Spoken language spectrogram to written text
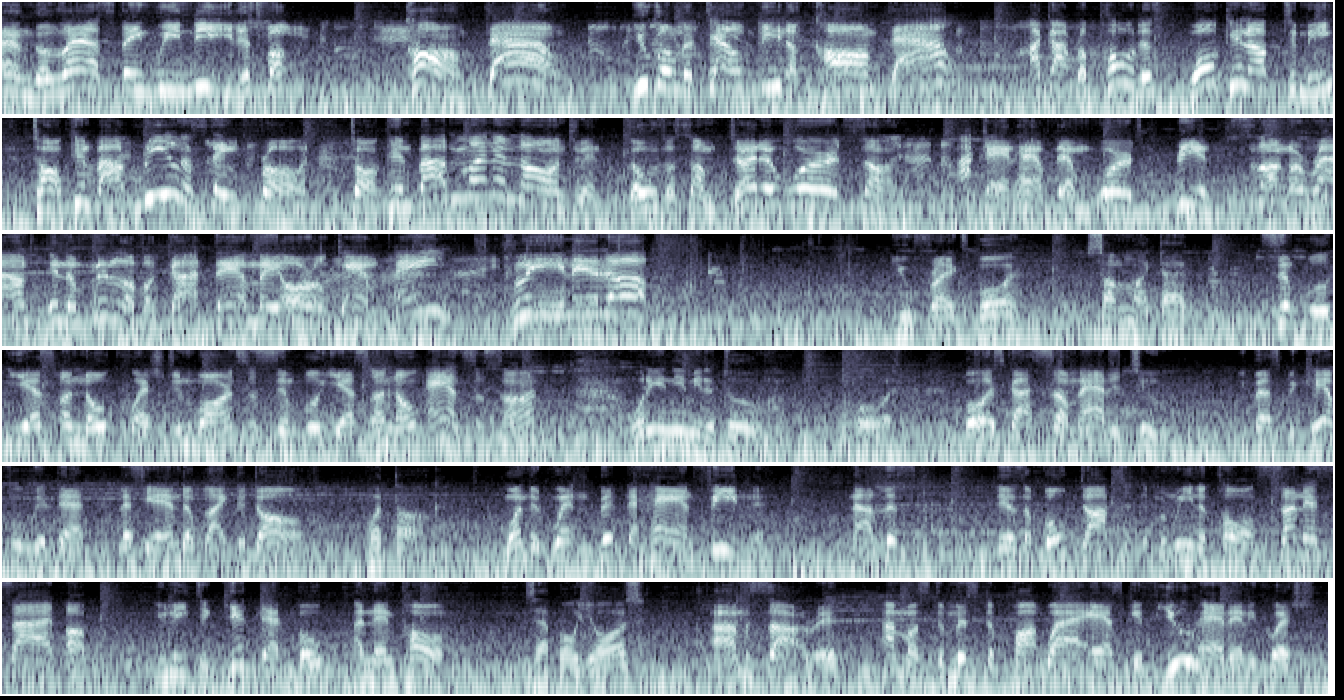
And the last thing we need is for... Calm down! You gonna tell me to calm down? I got reporters walking up to me talking about real estate fraud, talking about money laundering. Those are some dirty words, son. I can't have them words being slung around in the middle of a goddamn mayoral campaign. Clean it up! You Frank's boy? Something like that. Simple yes or no question warrants a simple yes or no answer, son. What do you need me to do? Boy, boy's got some attitude. You best be careful with that, lest you end up like the dog. What dog? One that went and bit the hand feeding it. Now listen, there's a boat docked at the marina called Sunny Side Up. You need to get that boat and then call me. Is that boat yours? I'm sorry. I must have missed the part where I asked if you had any questions.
